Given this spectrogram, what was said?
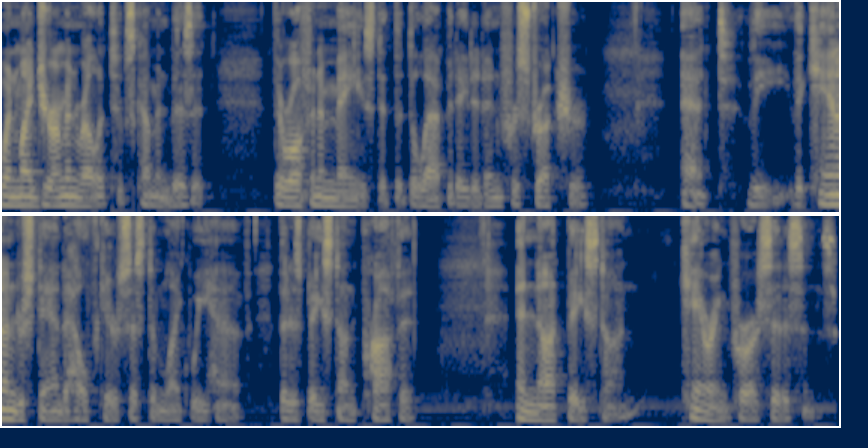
When my German relatives come and visit, they're often amazed at the dilapidated infrastructure, at the they can't understand a healthcare system like we have that is based on profit and not based on caring for our citizens.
